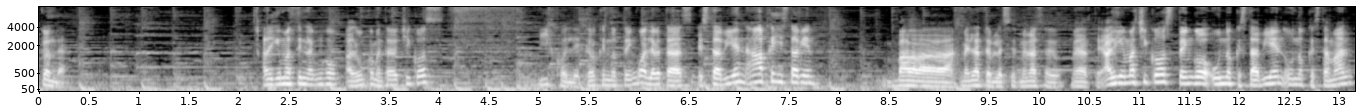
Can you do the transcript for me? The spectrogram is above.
¿Qué onda? ¿Alguien más tiene algún, algún comentario, chicos? Híjole, creo que no tengo alertas. ¿Está bien? Ah, ok, está bien. Va, va, va, va. Me late, Blessed, me late, me late. ¿Alguien más, chicos? Tengo uno que está bien, uno que está mal.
